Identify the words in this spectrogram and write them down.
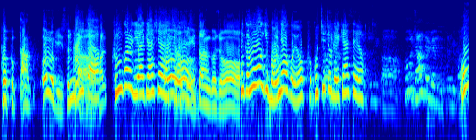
그, 그, 다 의혹이 있습니다. 아니, 그러니까 관- 근거를 이야기하셔야죠. 의혹이 있다는 거죠. 그러니까 의혹이 뭐냐고요? 고- 구체적으로 얘기하세요. 그걸 저한테 왜 묻습니까? 어?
